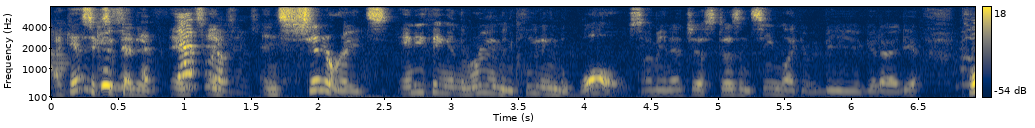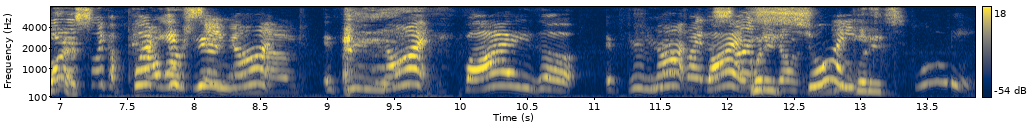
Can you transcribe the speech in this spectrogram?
Yeah. I guess Because except that it, it, that's what I it was gonna say. incinerates anything in the room, including the walls. I mean, it just doesn't seem like it would be a good idea. Plus, it's like a But power if you're saving not- mode. If you're not by the, if you're not by the by, sun, But the it's- sun, but it's it's- floating.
